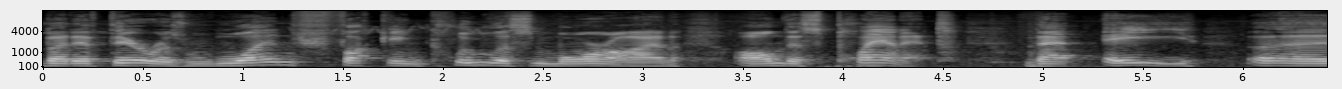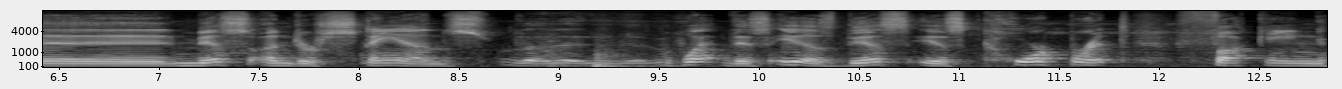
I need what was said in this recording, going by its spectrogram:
But if there is one fucking clueless moron on this planet that a uh, misunderstands what this is, this is corporate fucking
